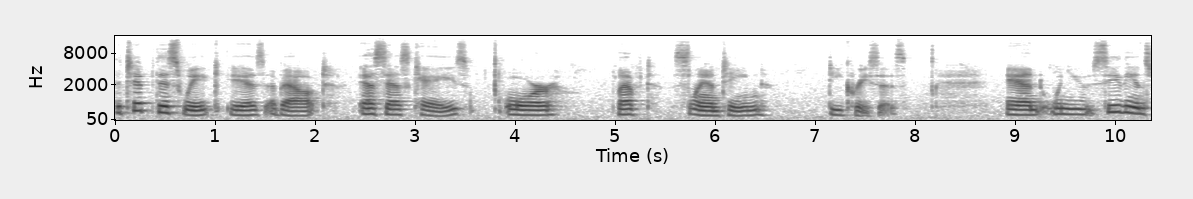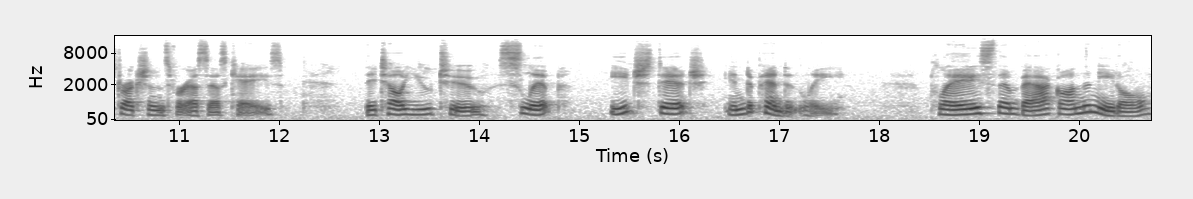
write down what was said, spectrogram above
The tip this week is about SSKs or left slanting decreases. And when you see the instructions for SSKs, they tell you to slip each stitch independently, place them back on the needle,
